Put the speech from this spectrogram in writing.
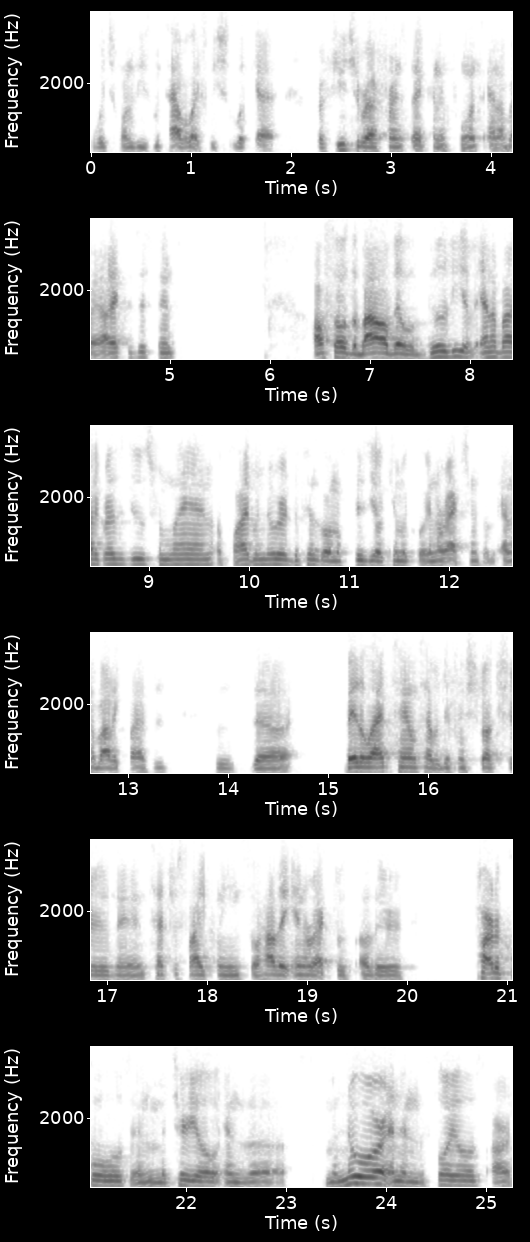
which one of these metabolites we should look at for future reference that can influence antibiotic resistance. Also, the bioavailability of antibiotic residues from land applied manure depends on the physiochemical interactions of antibiotic classes. The beta lactams have a different structure than tetracyclines, so how they interact with other particles and material in the manure and in the soils are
